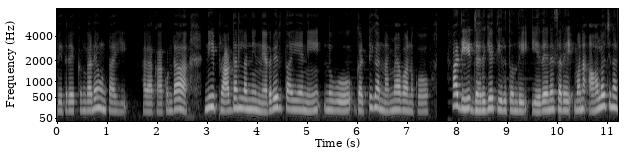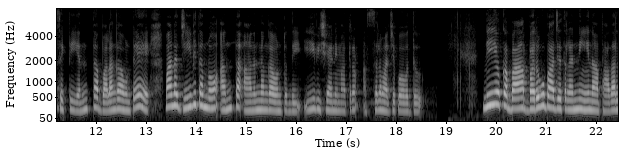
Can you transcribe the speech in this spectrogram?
వ్యతిరేకంగానే ఉంటాయి. అలా కాకుండా నీ ప్రార్థనలన్నీ నెరవేరుతాయి అని నువ్వు గట్టిగా నమ్మావనుకో అది జరిగే తీరుతుంది. ఏదైనా సరే మన ఆలోచన శక్తి ఎంత బలంగా ఉంటే మన జీవితంలో అంత ఆనందంగా ఉంటుంది. ఈ విషయాన్ని మాత్రం అస్సలు మర్చిపోవద్దు. నీ యొక్క బా బరువు బాధ్యతలన్నీ నా పాదాల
